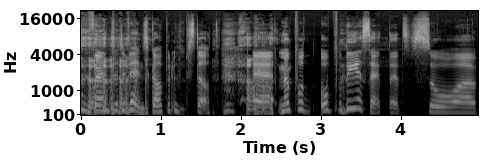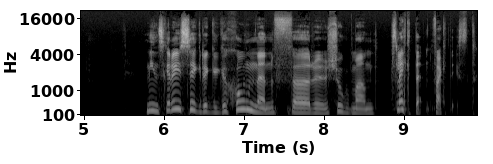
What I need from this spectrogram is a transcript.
oväntade vänskaper uppstått. Eh, men på, och på det sättet så minskade ju segregationen för Schulman-släkten faktiskt.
